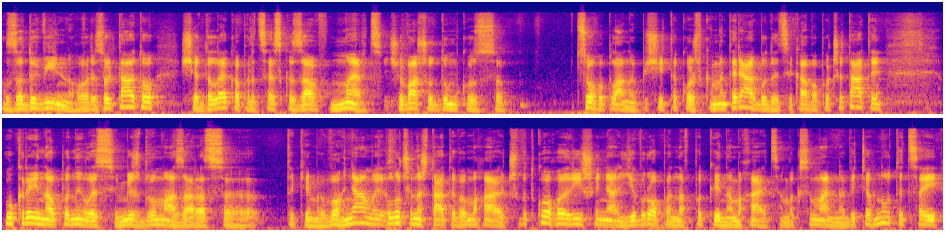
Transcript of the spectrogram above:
задовільного результату ще далеко про це сказав Мерц. Чи вашу думку з цього плану пишіть також в коментарях, буде цікаво почитати. Україна опинилась між двома зараз е, такими вогнями. Сполучені Штати вимагають швидкого рішення. Європа навпаки намагається максимально відтягнути цей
